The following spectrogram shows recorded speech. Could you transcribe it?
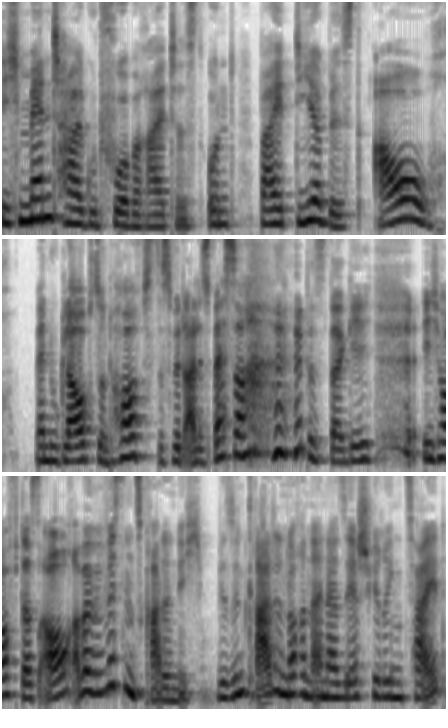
dich mental gut vorbereitest und bei dir bist, auch wenn du glaubst und hoffst, es wird alles besser, das da gehe ich, ich hoffe das auch, aber wir wissen es gerade nicht. Wir sind gerade noch in einer sehr schwierigen Zeit,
